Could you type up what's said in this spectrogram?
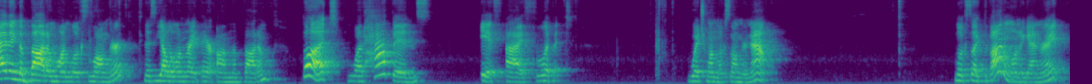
I think the bottom one looks longer, this yellow one right there on the bottom. But what happens if I flip it? Which one looks longer now? Looks like the bottom one again, right?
